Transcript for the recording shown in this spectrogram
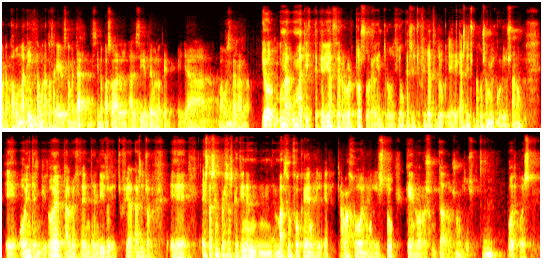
Bueno, ¿algún matiz, alguna cosa que quieres comentar? Si no, paso al, siguiente bloque y ya vamos cerrando. Yo un matiz te quería hacer, Roberto, sobre la introducción que has hecho. Fíjate, eh, has dicho una cosa muy curiosa, ¿no? Eh, o he entendido, eh, tal vez he entendido y fíjate, has dicho, estas empresas que tienen más enfoque en el, trabajo, en el esto, que en los resultados, ¿no? pues, pues,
